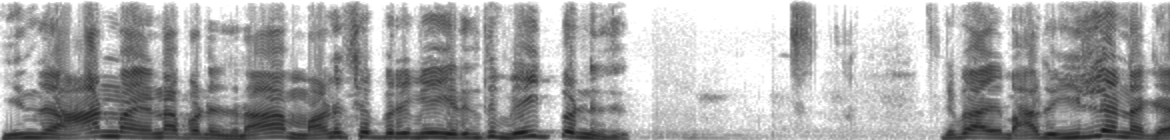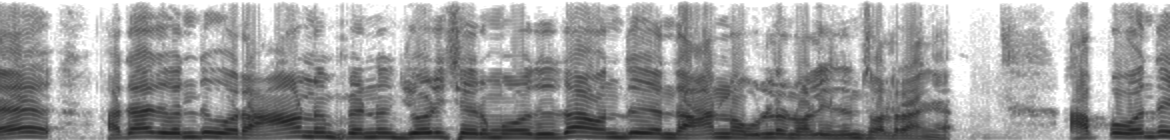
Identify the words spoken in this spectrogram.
இந்த ஆன்மா என்ன பண்ணுதுன்னா மனுஷ பிறவியை எடுத்து வெயிட் பண்ணுது. இப்போ அது- அது இல்லைன்னாக்க அதாவது வந்து ஒரு ஆணும் பெண்ணும் ஜோடி சேரும்போது தான் வந்து அந்த ஆன்மா உள்ள நுழையுதுன்னு சொல்கிறாங்க அப்போ வந்து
